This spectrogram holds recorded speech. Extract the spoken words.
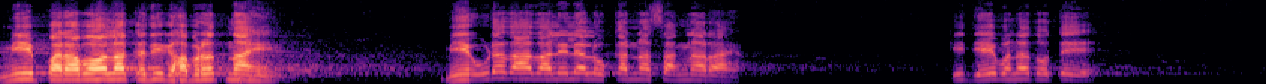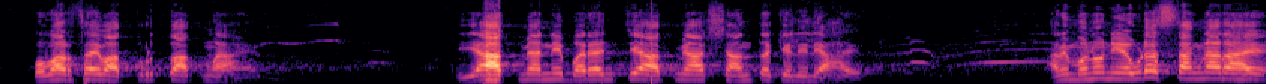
मी पराभवाला कधी घाबरत नाही. मी एवढंच आज आलेल्या लोकांना सांगणार आहे की जे म्हणत होते पवारसाहेब आत्मृत आत्मा आहे. या आत्म्यांनी बऱ्यांचे आत्मे आज शांत केलेले आहेत. आणि म्हणून एवढंच सांगणार आहे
